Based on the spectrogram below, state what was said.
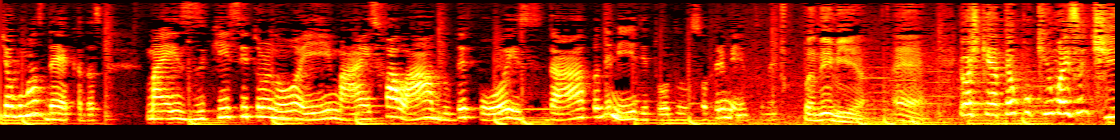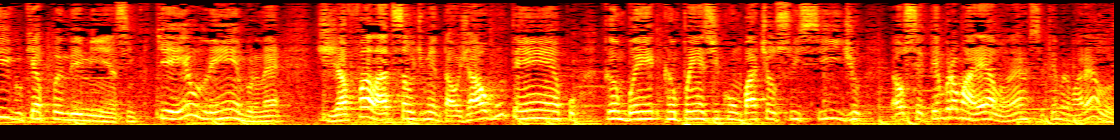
de algumas décadas mas que se tornou aí mais falado depois da pandemia, de todo o sofrimento, né? Pandemia, é. Eu acho que é até um pouquinho mais antigo que a pandemia, assim, porque eu lembro, né? Já falar de saúde mental já há algum tempo, campanha, campanhas de combate ao suicídio, é o Setembro Amarelo, né? Setembro Amarelo?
